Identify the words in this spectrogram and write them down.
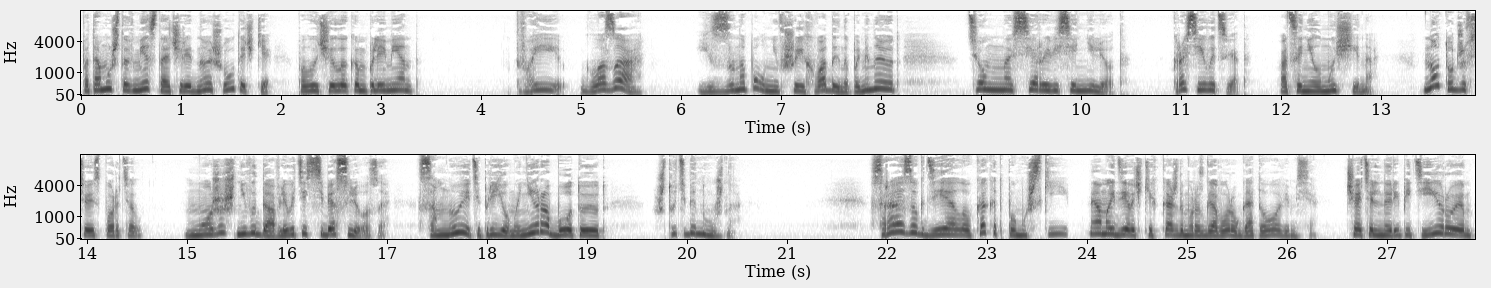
потому что вместо очередной шуточки — Получила комплимент. Твои глаза из-за наполнившей их воды напоминают темно-серый весенний лед. Красивый цвет, оценил мужчина. Но тут же все испортил. Можешь не выдавливать из себя слезы. Со мной эти приемы не работают. Что тебе нужно? Сразу к делу, как это по-мужски. А мы, девочки, к каждому разговору готовимся. Тщательно репетируем,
